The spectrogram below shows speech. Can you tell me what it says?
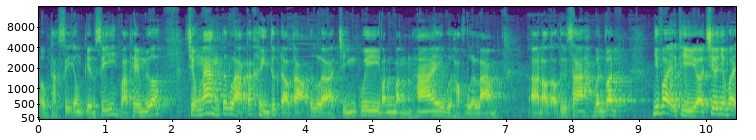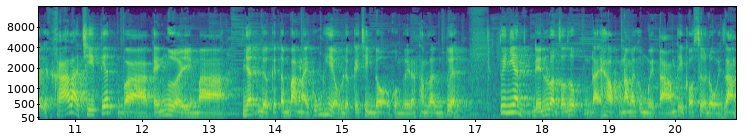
ông thạc sĩ, ông tiến sĩ và thêm nữa. Chiều ngang tức là các hình thức đào tạo, tức là chính quy, văn bằng hai, vừa học vừa làm à, đào tạo từ xa, vân vân. Như vậy thì ờ, chia như vậy khá là chi tiết và cái người mà nhận được cái tấm bằng này cũng hiểu được cái trình độ của người đang tham gia ứng tuyển. Tuy nhiên, đến luật giáo dục đại học năm 2018 thì có sửa đổi rằng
